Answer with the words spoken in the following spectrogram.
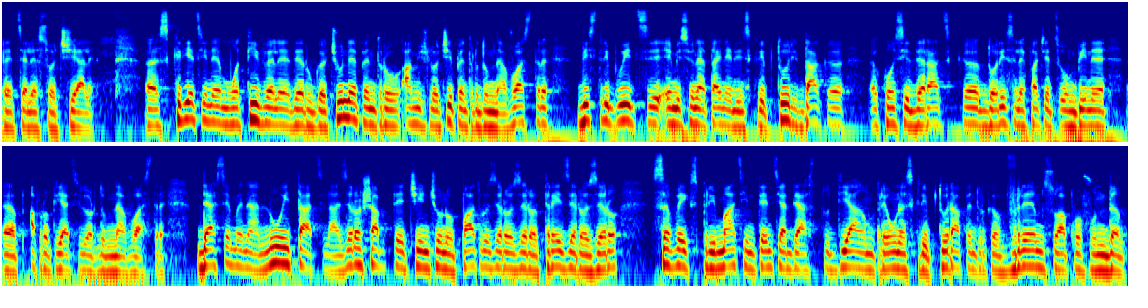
rețele sociale. Uh, scrieți-ne motivele de rugăciune pentru a mijloci pentru dumneavoastră, distribuiți emisiunea Taine din Scripturi dacă uh, considerați că doriți să le faceți un bine uh, apropiaților dumneavoastră. De asemenea, nu uitați la 0751 400 0300 să vă exprimați intenția de a studia împreună Scriptura pentru că vrem să o aprofundăm.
